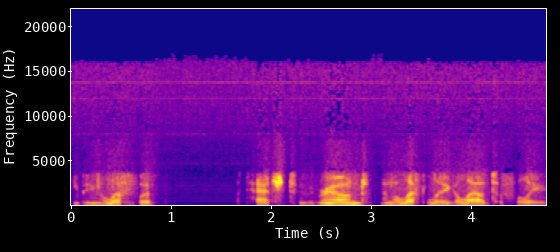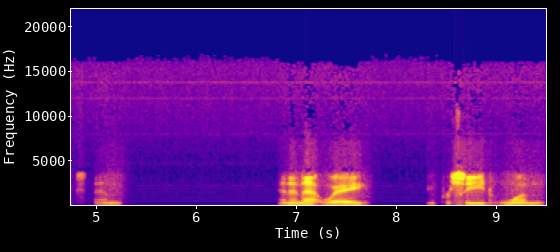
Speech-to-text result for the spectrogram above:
keeping the left foot attached to the ground and the left leg allowed to fully extend. And in that way, you proceed one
